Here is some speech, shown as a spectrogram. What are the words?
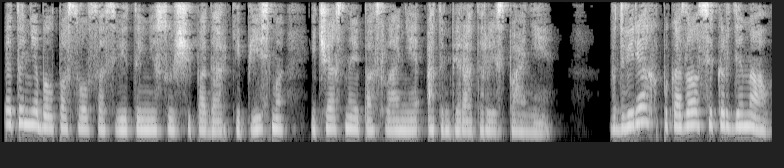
Это не был посол со свитой, несущий подарки, письма и частные послания от императора Испании. В дверях показался кардинал,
